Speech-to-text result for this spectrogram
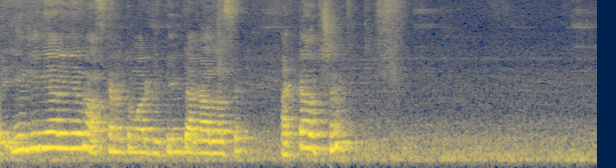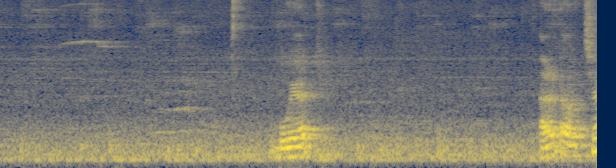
এই ইঞ্জিনিয়ারিং এর মাঝখানে তোমার কি তিনটা কাজ আছে? একটা হচ্ছে বুয়েট আর হচ্ছে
